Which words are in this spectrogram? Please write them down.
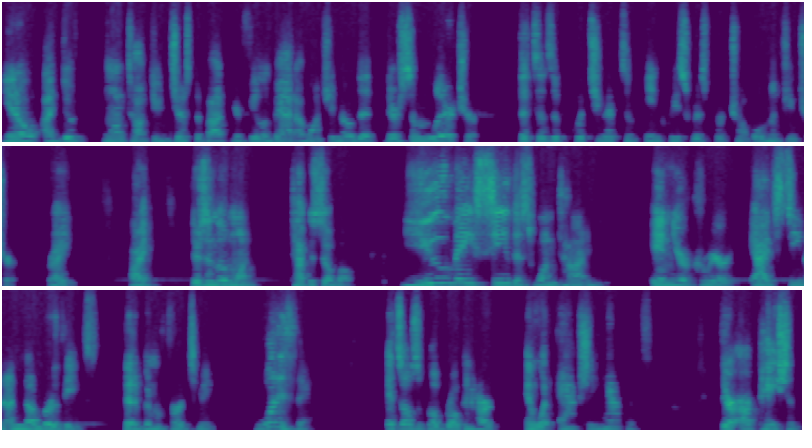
you know, I do want to talk to you just about you're feeling bad. I want you to know that there's some literature that says it puts you at some increased risk for trouble in the future, right? All right. There's another one, Takotsubo. You may see this one time in your career. I've seen a number of these that have been referred to me. What is that? It's also called broken heart. And what actually happens, there are patients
